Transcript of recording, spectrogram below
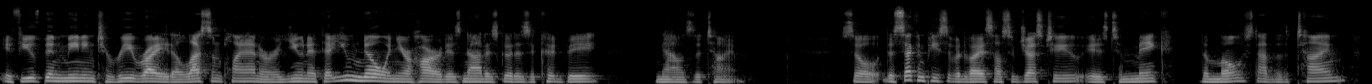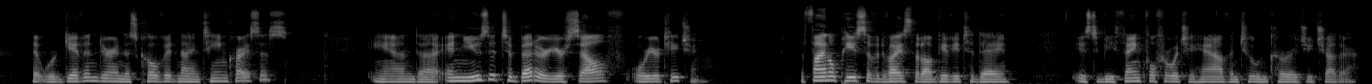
If you've been meaning to rewrite a lesson plan or a unit that you know in your heart is not as good as it could be, now's the time. So, the second piece of advice I'll suggest to you is to make the most out of the time that we're given during this COVID 19 crisis and, uh, and use it to better yourself or your teaching. The final piece of advice that I'll give you today is to be thankful for what you have and to encourage each other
